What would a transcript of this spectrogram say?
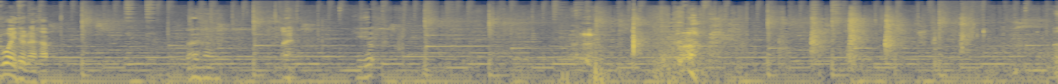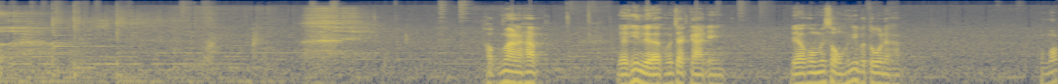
ช่วยเธอนะครับ ขอบคุณมากนะครับ เดี๋ยวที่เหลือผมจัดการเอง เดี๋ยวผมไปส่งที่ประตูนะครับ ผมว่า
